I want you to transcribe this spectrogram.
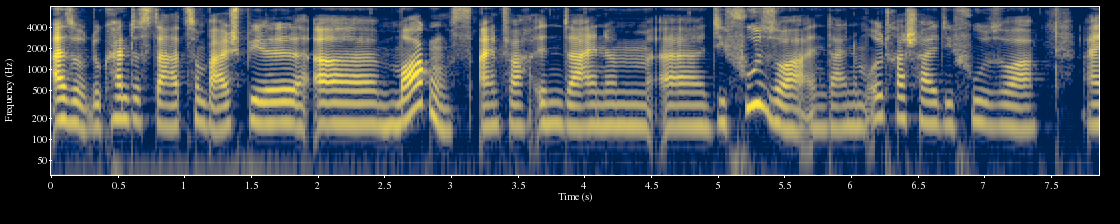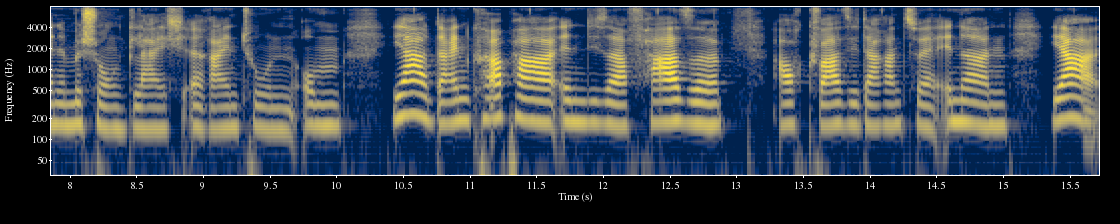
Also du könntest da zum Beispiel äh, morgens einfach in deinem äh, Diffusor, in deinem Ultraschalldiffusor eine Mischung gleich äh, reintun, um ja deinen Körper in dieser Phase auch quasi daran zu erinnern, ja,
